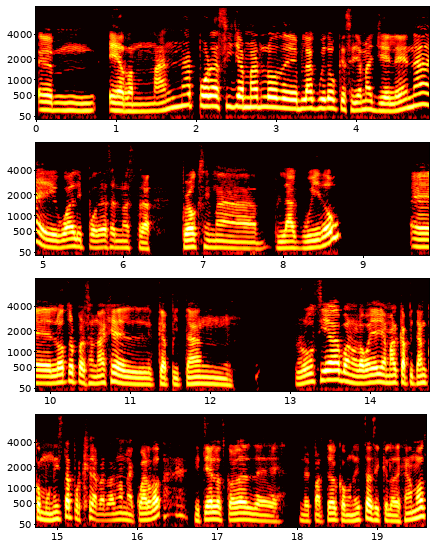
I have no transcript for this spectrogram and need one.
em, hermana, por así llamarlo, de Black Widow que se llama Yelena, e igual y podría ser nuestra próxima Black Widow. el otro personaje, el capitán Rusia, bueno, lo voy a llamar capitán comunista porque la verdad no me acuerdo. Y tiene los colores del Partido Comunista, así que lo dejamos.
